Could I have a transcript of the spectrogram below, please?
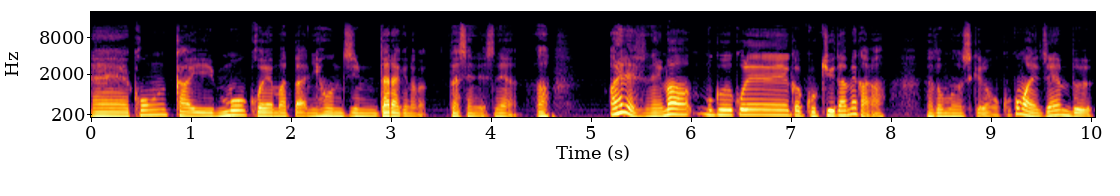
えー、今回もこれまた日本人だらけの打線ですね。あ、あれですね。まあ、僕、これが5球ダメかなだと思うんですけど、ここまで全部、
